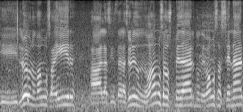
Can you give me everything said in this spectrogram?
y luego nos vamos a ir a las instalaciones donde nos vamos a hospedar, donde vamos a cenar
